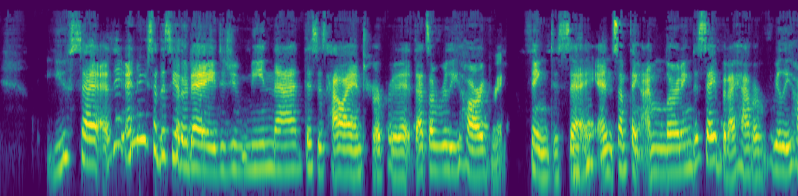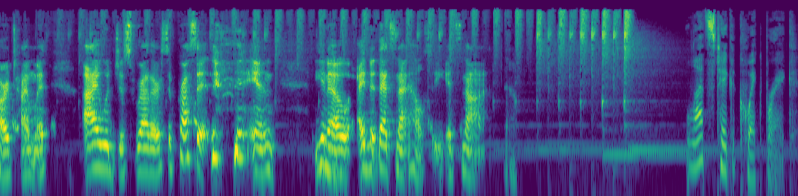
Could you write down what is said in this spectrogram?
you said, I think, I know you said this the other day. Did you mean that? This is how I interpret it. That's a really hard right thing to say mm-hmm. and something I'm learning to say, but I have a really hard time with. I would just rather suppress it. and, you know, I, that's not healthy. It's not. Let's take a quick break.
